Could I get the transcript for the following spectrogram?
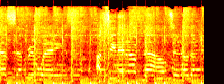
their separate ways. I've seen enough now to know that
